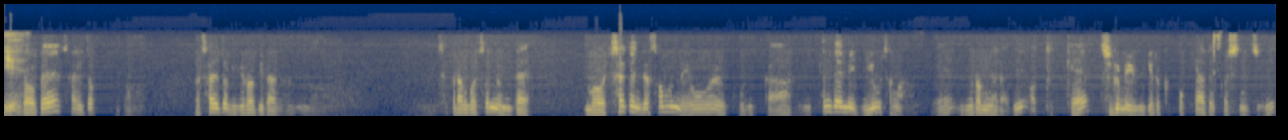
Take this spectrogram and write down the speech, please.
예. 유럽의 사회적 어, 사회적 유럽이라는 뭐 책을 한 권 썼는데 뭐 책의 이제 서문 내용을 보니까 이 팬데믹 이후 상황 에 유럽 연합이 어떻게 지금의 위기를 극복해야 될 것인지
